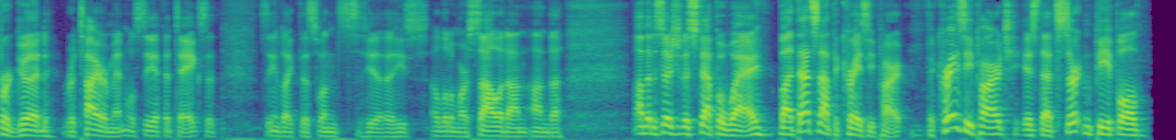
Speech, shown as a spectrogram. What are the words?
for good retirement. We'll see if it takes. It seems like this one's uh, he's a little more solid on on the on the decision to step away. But that's not the crazy part. The crazy part is that certain people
